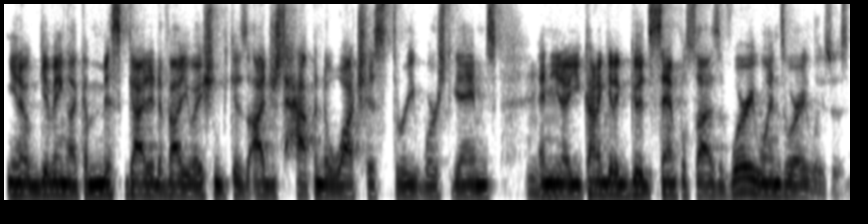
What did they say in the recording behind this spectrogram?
you know, giving like a misguided evaluation because I just happened to watch his three worst games. Mm-hmm. And, you know, you kind of get a good sample size of where he wins, where he loses.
